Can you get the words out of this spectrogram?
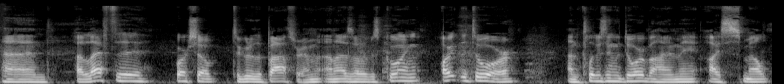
and I left the workshop to go to the bathroom. And as I was going out the door and closing the door behind me, I smelt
